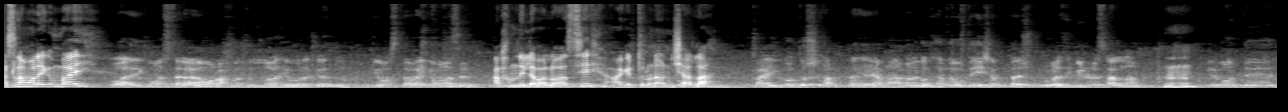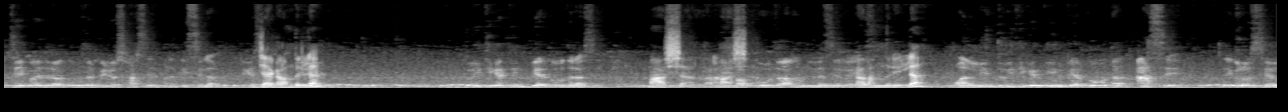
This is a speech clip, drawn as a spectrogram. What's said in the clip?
আসসালামু আলাইকুম ভাই। ওয়ালাইকুম আসসালাম ওয়া রাহমাতুল্লাহি ওয়া বারাকাতুহু। কি অবস্থা ভাই কেমন আছেন? আলহামদুলিল্লাহ ভালো আছি আগের তুলনায় ইনশাআল্লাহ। ভাই গত সপ্তাহে আমরা মানে গত সপ্তাহে বলতে এই সপ্তাহে শুক্রবার যে ভিডিওটা ছাড়লাম হুম হুম। এর মধ্যে যে কয় জোড়া কবুতর ভিডিও ছাড়ছে মানে দিছিলাম ঠিক আছে? যাক আলহামদুলিল্লাহ। দুই থেকে তিন পেয়ার কবুতর আছে। মাশাআল্লাহ মাশাআল্লাহ। আলহামদুলিল্লাহ সেল গেছে। আলহামদুলিল্লাহ। অনলি দুই থেকে তিন পেয়ার কবুতর আছে যেগুলো সেল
